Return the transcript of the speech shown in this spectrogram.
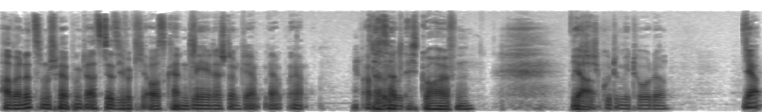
Aber nicht zum Schwerpunktarzt, der sich wirklich auskennt. Nee, das stimmt, ja, ja, ja. Absolut. Das hat echt geholfen. Richtig ja. gute Methode. Ja.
